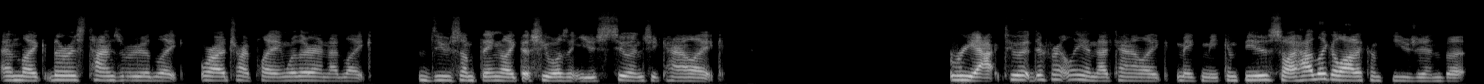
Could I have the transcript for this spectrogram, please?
And like there was times where we would like where I'd try playing with her and I'd like do something like that she wasn't used to and she kind of like react to it differently and that kind of like make me confused. So I had like a lot of confusion, but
